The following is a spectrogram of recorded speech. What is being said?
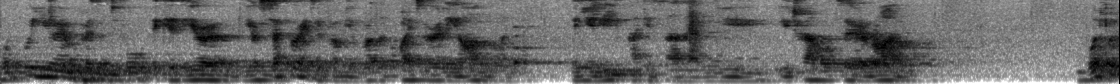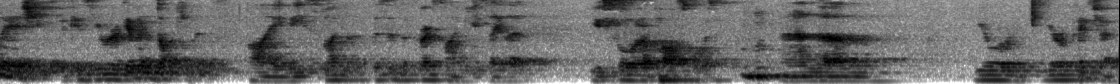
what were you imprisoned for? Because you're you're separated from your brother quite early on when, when you leave Pakistan and you, you travel to Iran. What were the issues? Because you were given documents by these smugglers. This is the first time you say that you saw a passport Mm-hmm. and um, your your picture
